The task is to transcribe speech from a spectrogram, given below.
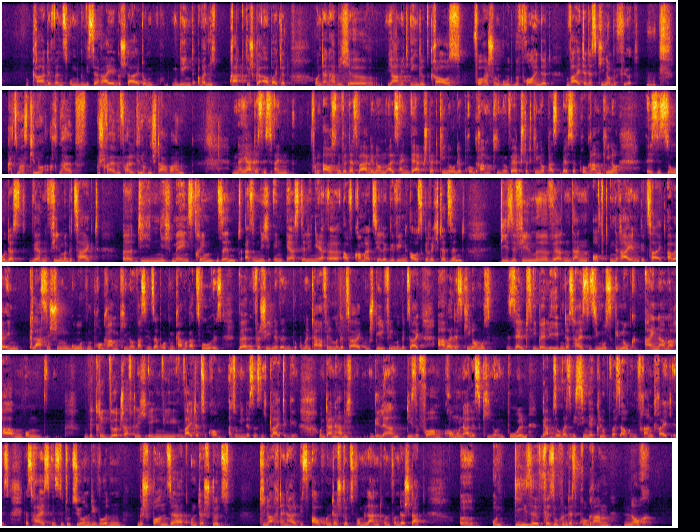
Gerade wenn es um gewisse Reihe, Gestaltung ging, aber nicht praktisch gearbeitet. Und dann habe ich äh, ja mit Ingrid Kraus, vorher schon gut befreundet, weiter das Kino geführt. Mhm. Kannst du mal das Kino 8,5 beschreiben für alle, die noch nicht da waren? Naja, das ist ein, von außen wird das wahrgenommen als ein Werkstattkino oder Programmkino. Werkstattkino passt besser. Programmkino ist es so, dass werden Filme gezeigt, äh, die nicht Mainstream sind, also nicht in erster Linie äh, auf kommerzielle Gewinn ausgerichtet sind, diese Filme werden dann oft in Reihen gezeigt, aber in klassischen guten Programmkino, was in Saarbrücken Kamera 2 ist, werden verschiedene, werden Dokumentarfilme gezeigt und Spielfilme gezeigt, aber das Kino muss selbst überleben, das heißt, sie muss genug Einnahme haben, um Betrieb wirtschaftlich irgendwie weiterzukommen, also mindestens nicht pleite gehen. Und dann habe ich gelernt, diese Form kommunales Kino. In Polen gab sowas wie Cineclub, was auch in Frankreich ist. Das heißt, Institutionen, die wurden gesponsert, unterstützt. Kino 8,5 ist auch unterstützt vom Land und von der Stadt. Äh, und diese versuchen das Programm noch,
